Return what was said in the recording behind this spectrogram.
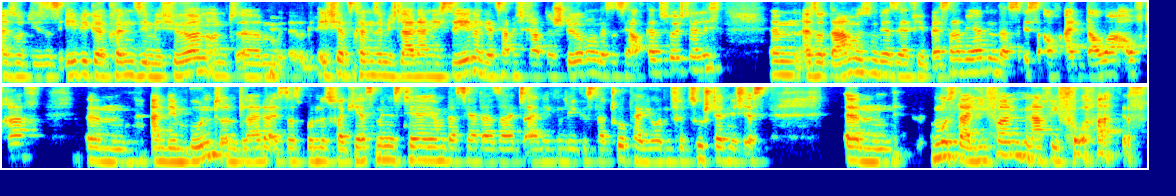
Also dieses ewige können Sie mich hören und ähm, ich jetzt können Sie mich leider nicht sehen und jetzt habe ich gerade eine Störung. Das ist ja auch ganz fürchterlich. Ähm, also da müssen wir sehr viel besser werden. Das ist auch ein Dauerauftrag ähm, an dem Bund und leider ist das Bundesverkehrsministerium, das ja da seit einigen Legislaturperioden für zuständig ist, ähm, muss da liefern, nach wie vor. Das,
